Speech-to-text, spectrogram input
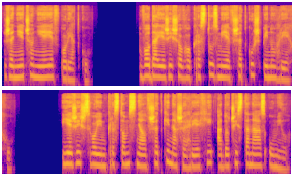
že niečo nie je v poriadku. Voda Ježišovho krstu zmie všetku špinu hriechu. Ježiš svojim krstom sňal všetky naše hriechy a dočista nás umil.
